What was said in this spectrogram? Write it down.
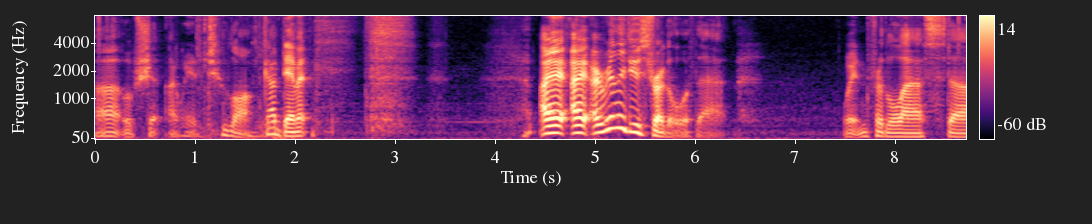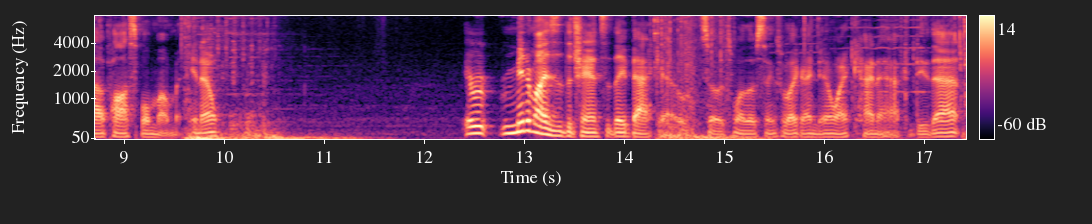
Uh, oh shit, I waited too long. God damn it. I, I, I really do struggle with that. Waiting for the last uh, possible moment, you know? It minimizes the chance that they back out, so it's one of those things where, like, I know I kind of have to do that.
